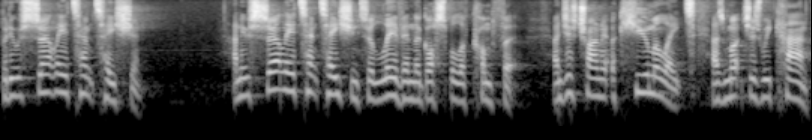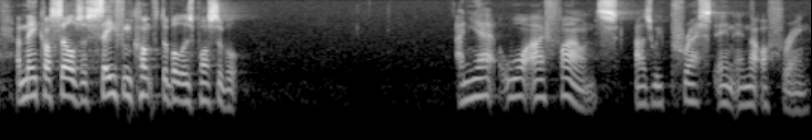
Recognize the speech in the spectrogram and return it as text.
but it was certainly a temptation. And it was certainly a temptation to live in the gospel of comfort and just trying to accumulate as much as we can and make ourselves as safe and comfortable as possible. And yet, what I found as we pressed in in that offering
